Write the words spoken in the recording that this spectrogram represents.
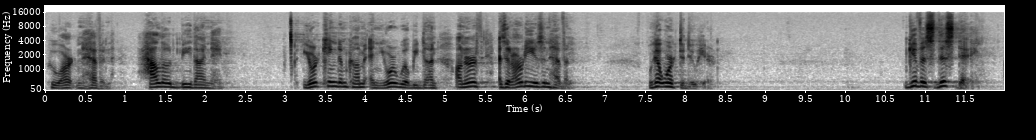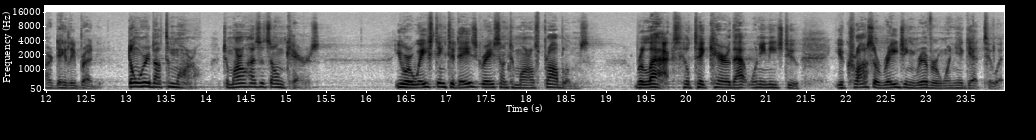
who art in heaven, hallowed be thy name. Your kingdom come and your will be done on earth as it already is in heaven. We got work to do here. Give us this day our daily bread. Don't worry about tomorrow. Tomorrow has its own cares. You are wasting today's grace on tomorrow's problems. Relax. He'll take care of that when he needs to. You cross a raging river when you get to it.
